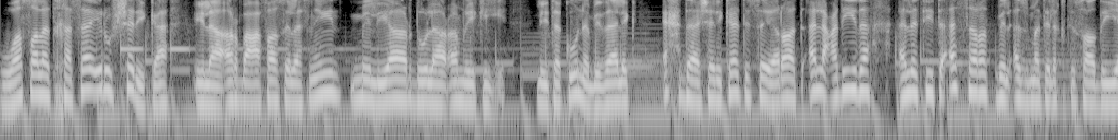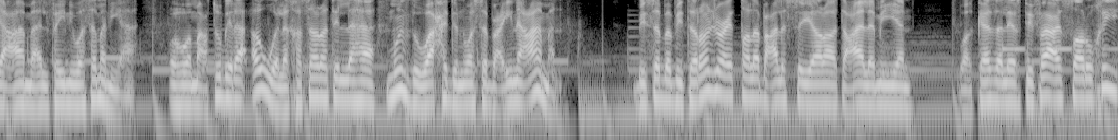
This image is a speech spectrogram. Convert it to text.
وصلت خسائر الشركة إلى 4.2 مليار دولار أمريكي لتكون بذلك إحدى شركات السيارات العديدة التي تأثرت بالأزمة الاقتصادية عام 2008 وهو ما اعتبر أول خسارة لها منذ 71 عاماً. بسبب تراجع الطلب على السيارات عالميا وكذا الارتفاع الصاروخي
